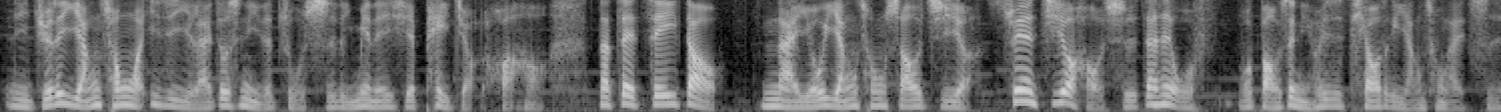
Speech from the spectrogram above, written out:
你觉得洋葱啊，一直以来都是你的主食里面的一些配角的话，哈，那在这一道奶油洋葱烧鸡啊，虽然鸡肉好吃，但是我我保证你会是挑这个洋葱来吃，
